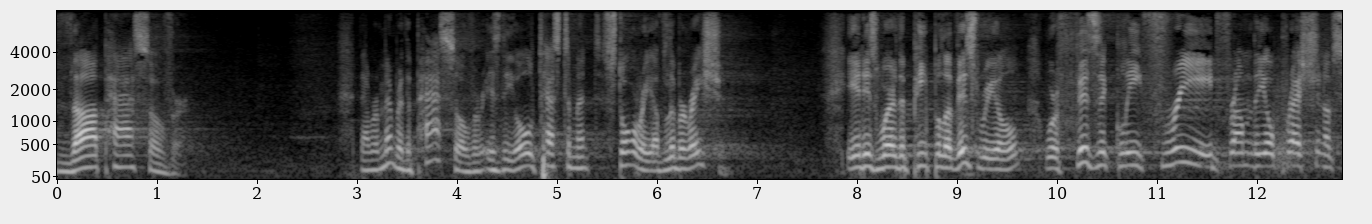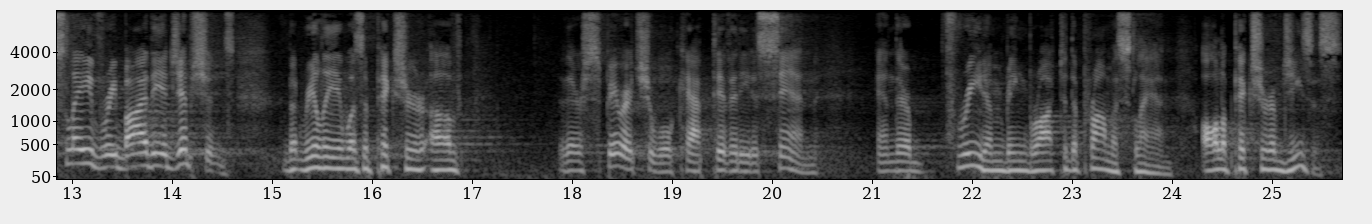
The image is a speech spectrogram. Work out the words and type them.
the Passover. Now remember, the Passover is the Old Testament story of liberation. It is where the people of Israel were physically freed from the oppression of slavery by the Egyptians. But really, it was a picture of their spiritual captivity to sin and their freedom being brought to the promised land. All a picture of Jesus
